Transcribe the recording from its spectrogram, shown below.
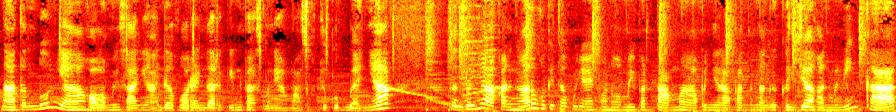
Nah, tentunya kalau misalnya ada foreign direct investment yang masuk cukup banyak, tentunya akan ngaruh ke kita punya ekonomi pertama, penyerapan tenaga kerja akan meningkat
